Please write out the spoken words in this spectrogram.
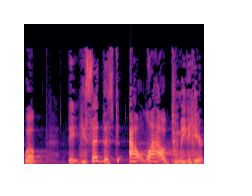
Well, he, he said this out loud to me to hear.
